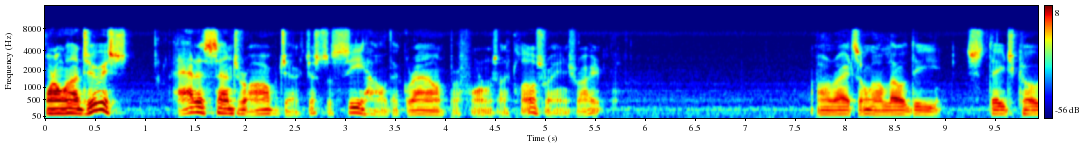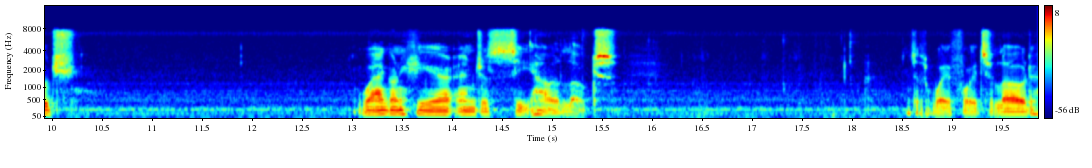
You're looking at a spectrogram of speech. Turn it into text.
What I'm to do is add a center object just to see how the ground performs at close range, right? Alright, so I'm going to load the stagecoach wagon here and just see how it looks. Just wait for it to load.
